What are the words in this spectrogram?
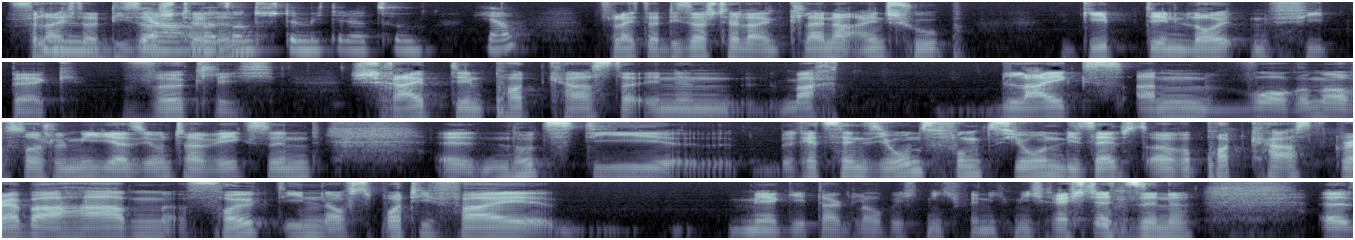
Vielleicht an dieser ja, Stelle. Aber sonst stimme ich dir dazu. Ja. Vielleicht an dieser Stelle ein kleiner Einschub. Gebt den Leuten Feedback. Wirklich schreibt den PodcasterInnen, macht Likes an, wo auch immer auf Social Media sie unterwegs sind. Äh, nutzt die Rezensionsfunktionen, die selbst eure Podcast-Grabber haben. Folgt ihnen auf Spotify. Mehr geht da, glaube ich, nicht, wenn ich mich recht entsinne. Äh,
